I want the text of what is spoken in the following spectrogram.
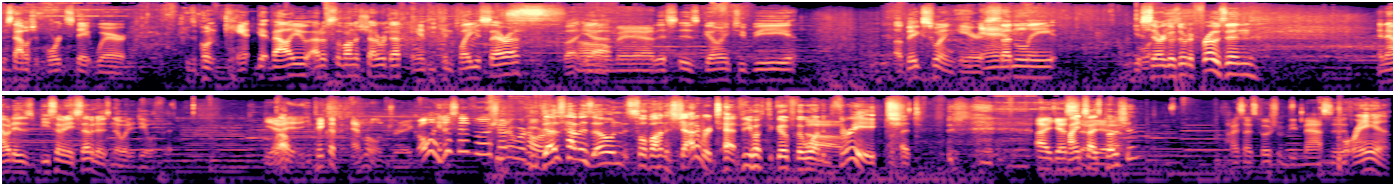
to establish a board state where his opponent can't get value out of Sylvanas Shadow Death and he can play Ysera. But yeah, Oh, man. this is going to be a big swing here. And- Suddenly, Ysera goes over to Frozen, and now it is B787 who has no way to deal with it. Yeah, Well. he picked up Emerald Drake. Oh, he does have uh, Shadow Word He does have his own Sylvanas Shadow Word Death. He wants to go for the one and Oh. three. But I guess Pint so, Size yeah. Potion? Pint Size Potion would be massive. Brann.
